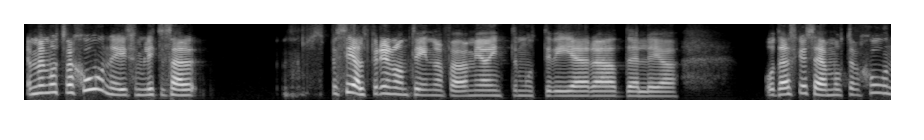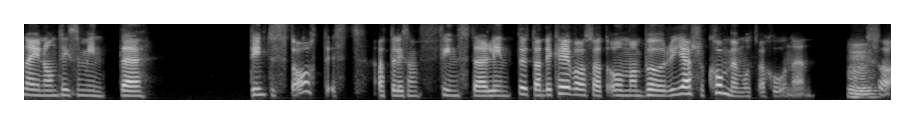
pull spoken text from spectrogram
Ja, men motivation är ju som lite så här speciellt för det är någonting för, men jag är inte motiverad eller jag... Och där ska jag säga motivation är ju någonting som inte det är inte statiskt att det liksom finns där eller inte, utan det kan ju vara så att om man börjar så kommer motivationen Mm, också.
